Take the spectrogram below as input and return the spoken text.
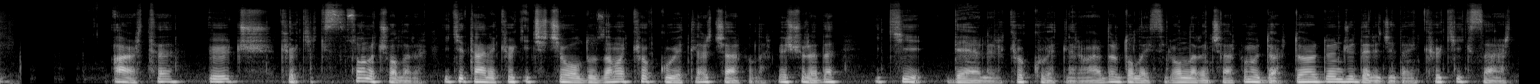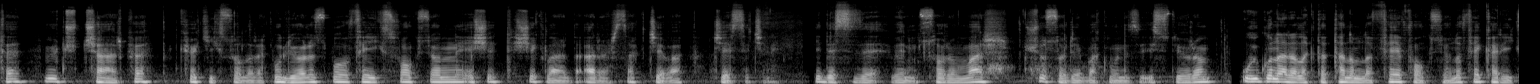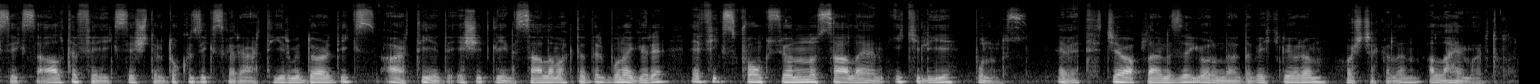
Artı 3 kök x. Sonuç olarak iki tane kök iç içe olduğu zaman kök kuvvetler çarpılır. Ve şurada iki değerleri kök kuvvetleri vardır. Dolayısıyla onların çarpımı 4. Dördüncü dereceden kök x artı 3 çarpı kök x olarak buluyoruz. Bu fx fonksiyonuna eşit. Şıklarda ararsak cevap C seçeneği. Bir de size benim sorum var. Şu soruya bakmanızı istiyorum. Uygun aralıkta tanımla f fonksiyonu f kare x eksi 6 fx eşittir 9x kare artı 24x artı 7 eşitliğini sağlamaktadır. Buna göre fx fonksiyonunu sağlayan ikiliyi bulunuz. Evet cevaplarınızı yorumlarda bekliyorum. Hoşçakalın. Allah'a emanet olun.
